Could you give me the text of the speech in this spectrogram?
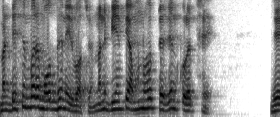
মানে ডিসেম্বরের মধ্যে নির্বাচন মানে বিএনপি এমনভাবে প্রেজেন্ট করেছে যে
